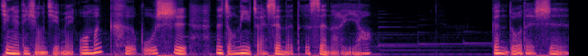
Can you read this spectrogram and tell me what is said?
亲爱弟兄姐妹，我们可不是那种逆转胜的得胜而已哦，更多的是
